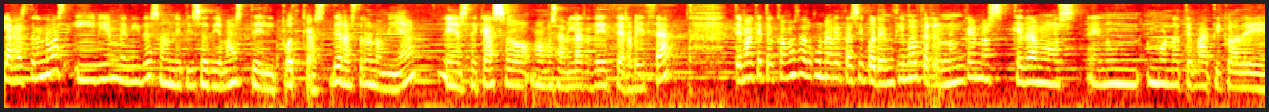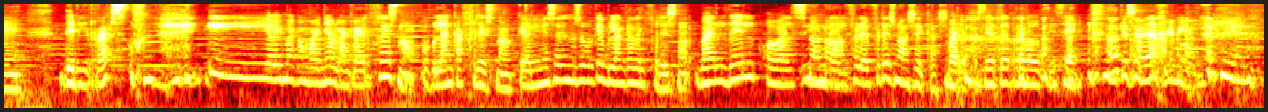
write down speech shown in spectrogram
Hola gastrónomos y bienvenidos a un episodio más del podcast de gastronomía. En este caso vamos a hablar de cerveza, tema que tocamos alguna vez así por encima, pero nunca nos quedamos en un monotemático de, de birras. y hoy me acompaña Blanca del Fresno, o Blanca Fresno, que a mí me sale no sé por qué Blanca del Fresno. ¿Va el del o va el sin No, no, del? fre- fresno a secas. Vale, pues yo te rebauticé, que se me da genial. Bien.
